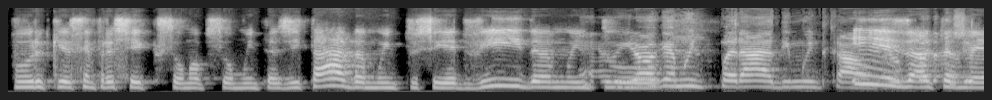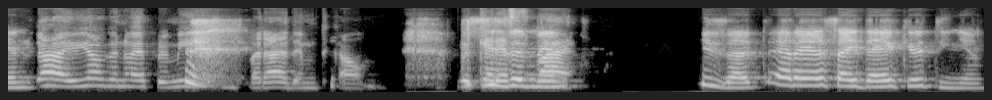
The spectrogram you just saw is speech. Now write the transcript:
Porque eu sempre achei que sou uma pessoa muito agitada, muito cheia de vida, muito. É, o yoga é muito parado e muito calmo. Exatamente. Eu, ah, o yoga não é para mim, é muito parado, é muito calmo. Eu é Exato, era essa a ideia que eu tinha.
